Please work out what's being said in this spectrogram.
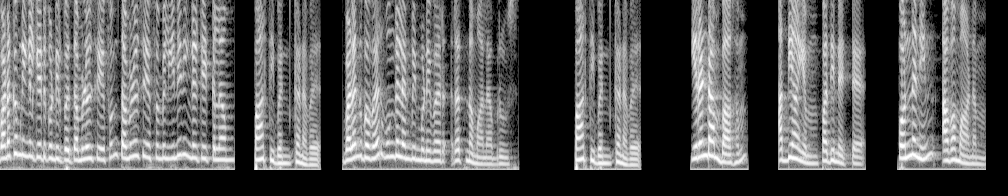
வணக்கம் நீங்கள் கேட்டுக்கொண்டிருப்ப தமிழசேஃபம் தமிழசேஃபமில் இனி நீங்கள் கேட்கலாம் பார்த்திபன் கனவு. வழங்குபவர் உங்கள் அன்பின் முனைவர் ரத்னமாலா புரூஸ். பார்த்திபன் கனவு. இரண்டாம் பாகம் அத்தியாயம் பதினெட்டு. பொன்னனின் அவமானம்.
